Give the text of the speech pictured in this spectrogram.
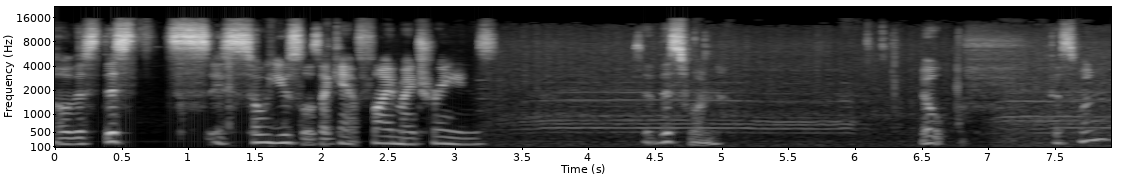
Oh, this this is so useless. I can't find my trains. Is it this one? Nope. This one?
